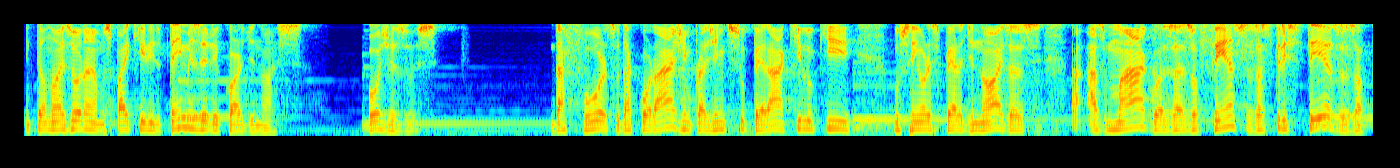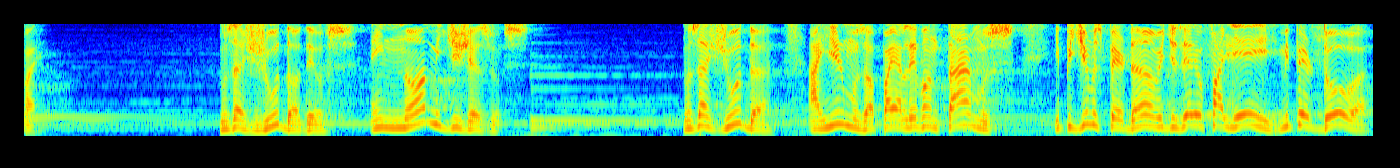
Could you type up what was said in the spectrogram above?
Então nós oramos, Pai querido, tem misericórdia de nós. Ô oh, Jesus dá força, dá coragem para a gente superar aquilo que o Senhor espera de nós, as, as mágoas, as ofensas, as tristezas, ó Pai. Nos ajuda, ó Deus, em nome de Jesus. Nos ajuda a irmos, ó Pai, a levantarmos e pedirmos perdão e dizer: Eu falhei, me perdoa.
